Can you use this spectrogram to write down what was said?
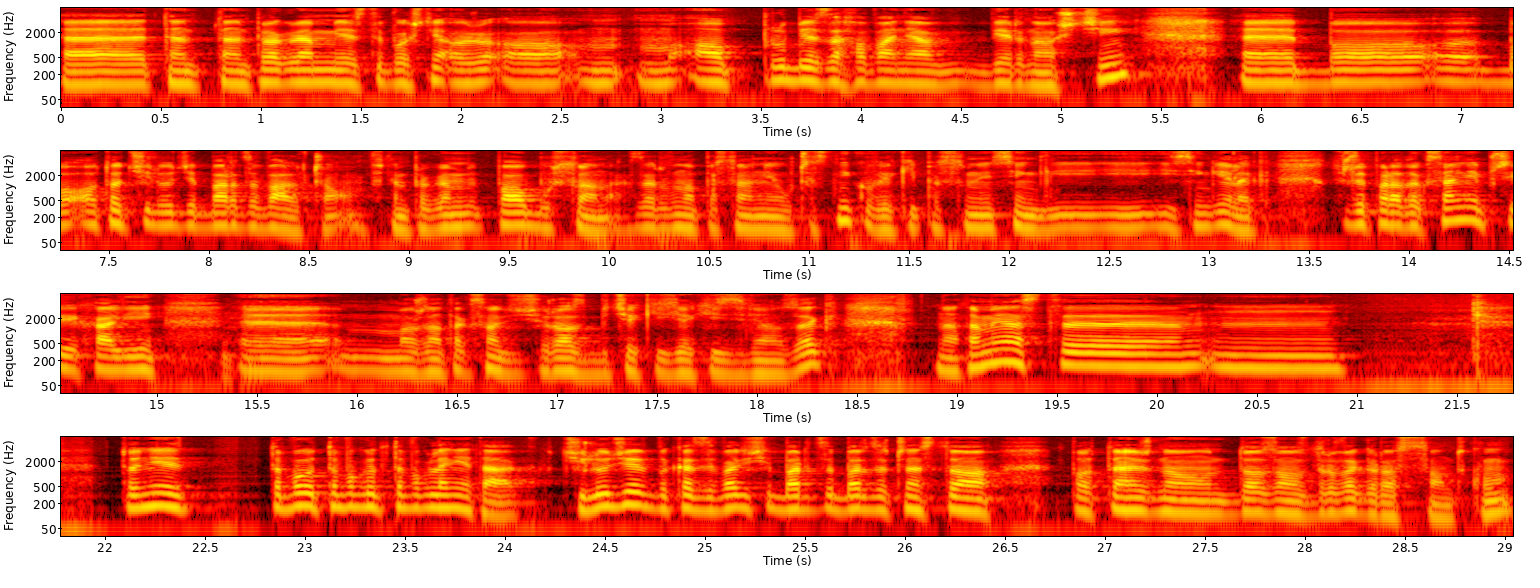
E, ten, ten program jest właśnie o, o, o próbie zachowania wierności, e, bo, bo o to ci ludzie bardzo walczą w tym programie po obu stronach, zarówno po stronie uczestników, jak i po stronie singli i, i singielek, którzy paradoksalnie przyjechali, e, można tak sądzić, rozbić jakiś, jakiś związek. Natomiast e, mm, to nie. To, to, w ogóle, to w ogóle nie tak. Ci ludzie wykazywali się bardzo, bardzo często potężną dozą zdrowego rozsądku.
